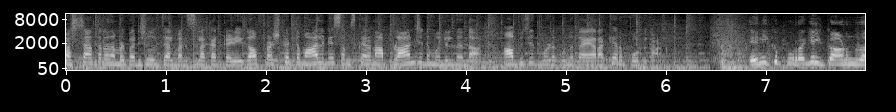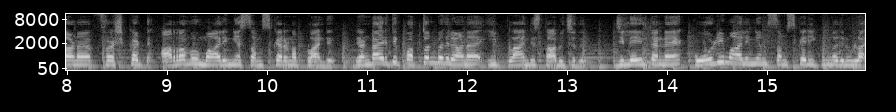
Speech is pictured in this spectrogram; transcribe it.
പശ്ചാത്തലം നമ്മൾ പരിശോധിച്ചാൽ മനസ്സിലാക്കാൻ കഴിയുക. ഫ്രഷ് കട്ട് മാലിന്യ സംസ്കരണ പ്ലാന്റിന് മുന്നിൽ നിന്ന് അഭിജിത് മുഴക്കുന്ന് തയ്യാറാക്കിയ റിപ്പോർട്ട് കാണാം. എനിക്ക് പുറകിൽ കാണുന്നതാണ് ഫ്രഷ് കട്ട് അറവ് മാലിന്യ സംസ്കരണ പ്ലാന്റ്. രണ്ടായിരത്തി പത്തൊൻപതിലാണ് ഈ പ്ലാന്റ് സ്ഥാപിച്ചത്. ജില്ലയിൽ തന്നെ കോഴി മാലിന്യം സംസ്കരിക്കുന്നതിനുള്ള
